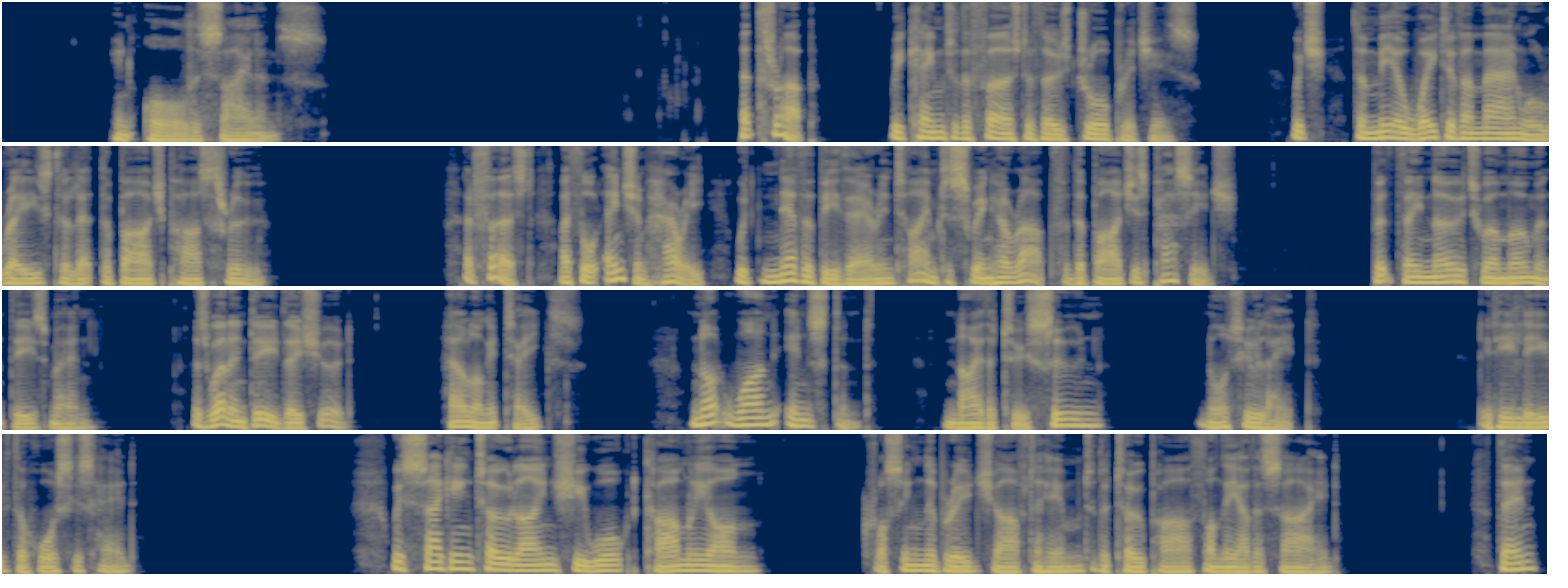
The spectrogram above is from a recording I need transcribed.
in all the silence. At Thrupp, we came to the first of those drawbridges, which the mere weight of a man will raise to let the barge pass through. At first, I thought Ancient Harry would never be there in time to swing her up for the barge's passage. But they know to a moment, these men, as well indeed they should, how long it takes. Not one instant, neither too soon nor too late. Did he leave the horse's head? With sagging tow lines she walked calmly on, crossing the bridge after him to the towpath on the other side. Then,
